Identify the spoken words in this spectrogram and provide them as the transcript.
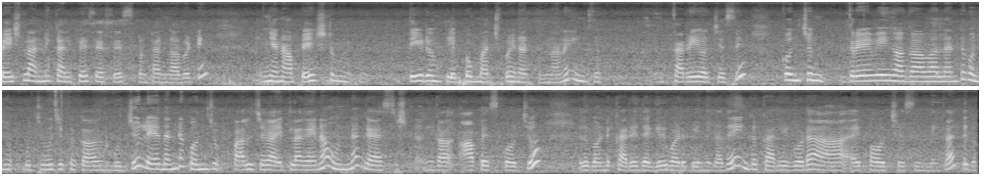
పేస్ట్లో అన్నీ కలిపేసేసేసుకుంటాం కాబట్టి నేను ఆ పేస్ట్ తీయడం క్లిప్ మర్చిపోయినట్టున్నాను. ఇంకా కర్రీ వచ్చేసి కొంచెం గ్రేవీగా కావాలంటే కొంచెం గుజ్జు గుజ్జుగా కావాలి గుజ్జు లేదంటే కొంచెం పలుచగా ఇట్లాగైనా ఉన్న గ్యాస్ ఇంకా ఆపేసుకోవచ్చు. ఇదిగోండి కర్రీ దగ్గర పడిపోయింది కదా ఇంకా కర్రీ కూడా అయిపోవచ్చేసింది ఇంకా.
